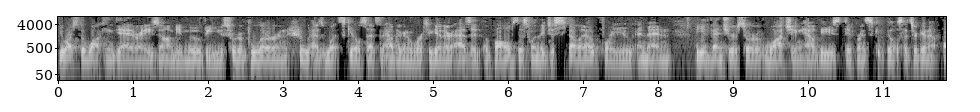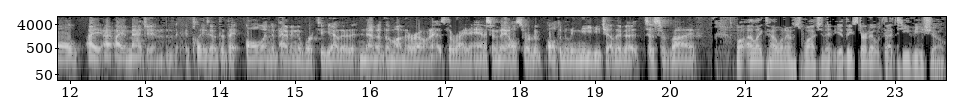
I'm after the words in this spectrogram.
you watch The Walking Dead or any zombie movie, you sort of learn who has what skill sets and how they're going to work together as it evolves. This one they just spell it out for you, and then the adventure is sort of watching how these different skill sets are going to all. I, I, I imagine it plays out that they all end up having to work together. That none of them on their own has the right answer, and they all sort of ultimately need each other to to survive. Well, I liked how when I was watching it, they start out with that TV show,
